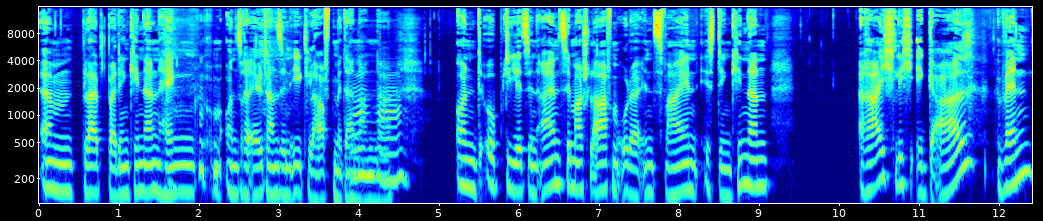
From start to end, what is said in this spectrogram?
ähm, bleibt bei den Kindern hängen, unsere Eltern sind ekelhaft miteinander. Mhm. Und ob die jetzt in einem Zimmer schlafen oder in zweien, ist den Kindern reichlich egal, wenn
